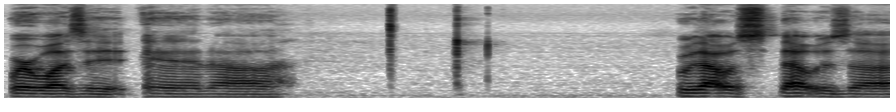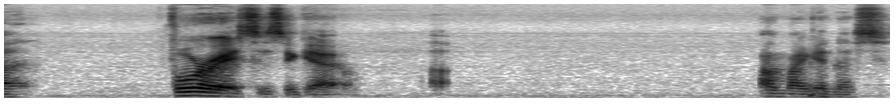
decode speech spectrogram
where was it in uh, well, that was that was uh four races ago. Oh my goodness.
